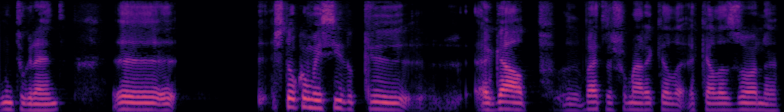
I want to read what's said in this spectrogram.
muito grande. Uh, estou convencido que a Galp eh, vai transformar aquela, aquela zona.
